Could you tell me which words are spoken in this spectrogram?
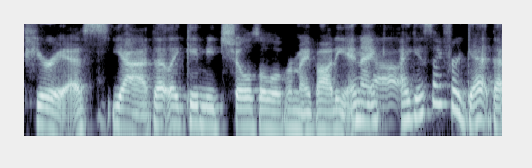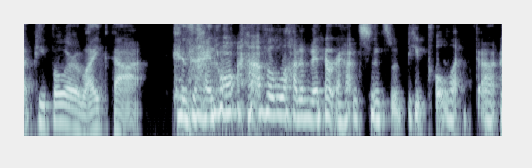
furious yeah that like gave me chills all over my body and yeah. i i guess i forget that people are like that because I don't have a lot of interactions with people like that.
